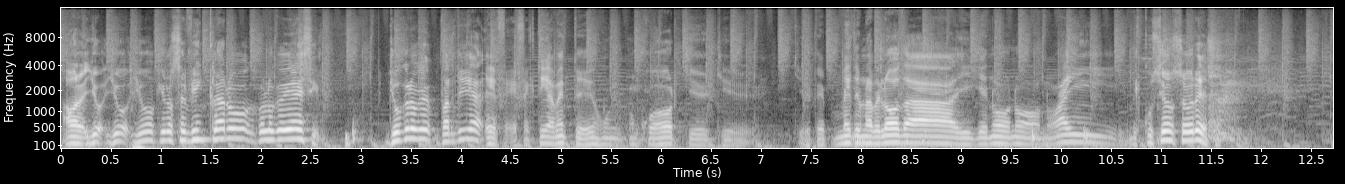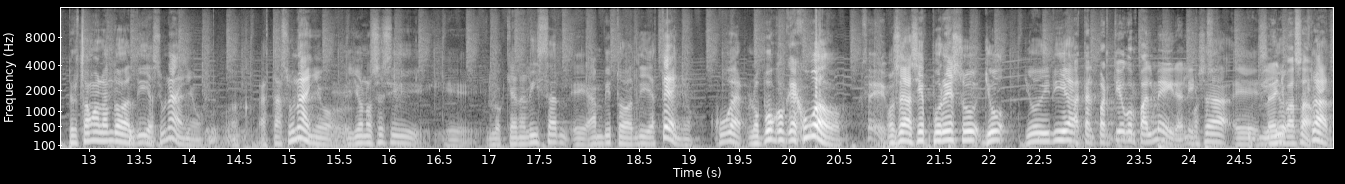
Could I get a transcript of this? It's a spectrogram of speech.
Ahora, yo, yo, yo quiero ser bien claro con lo que voy a decir. Yo creo que ef- efectivamente es un, un jugador que, que- que te mete una pelota y que no, no, no hay discusión sobre eso. Pero estamos hablando de Valdivia hace un año, hasta hace un año. Yo no sé si eh, los que analizan eh, han visto a Valdivia este año jugar, lo poco que ha jugado. Sí. O sea, si es por eso, yo, yo diría... Hasta el partido con Palmeiras, listo. O sea, eh, el si año yo- pasado. Claro,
